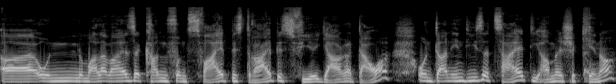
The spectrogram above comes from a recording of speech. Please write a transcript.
Äh, und normalerweise kann von zwei bis drei bis vier Jahre dauern. Und dann in dieser Zeit, die amische Kinder,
